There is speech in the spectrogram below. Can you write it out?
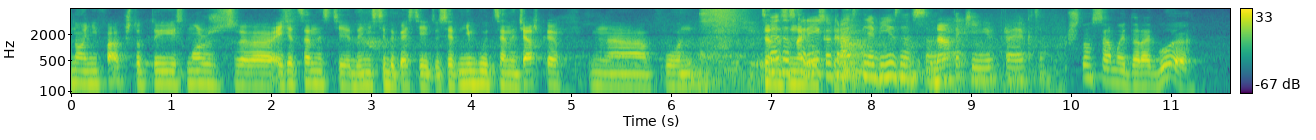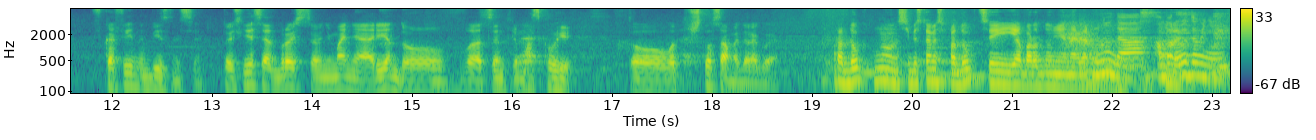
но не факт, что ты сможешь э, эти ценности донести до гостей. То есть это не будет ценная чашка именно по Но ценности это скорее нагрузки. как раз для бизнеса, Да. такие проекты. Что самое дорогое в кофейном бизнесе? То есть если отбросить внимание аренду в центре Москвы, то вот что самое дорогое? Продукт, ну, себестоимость продукции и оборудования, наверное. Ну да, оборудование,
